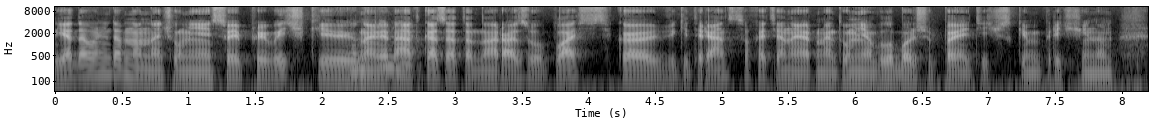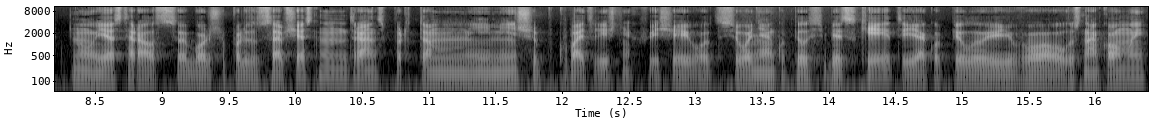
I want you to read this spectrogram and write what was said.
Я довольно давно начал менять свои привычки. Ну, наверное, отказ от одноразового пластика, вегетарианства, хотя, наверное, это у меня было больше по этическим причинам. Ну, я старался больше пользоваться общественным транспортом и меньше покупать лишних вещей. Вот сегодня я купил себе скейт, и я купил его у знакомой.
